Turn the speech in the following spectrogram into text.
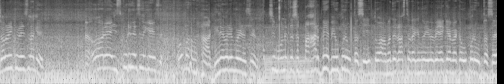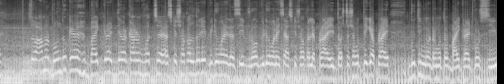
চলো একটু রেস লাগে। ওরে, স্কুটি রেস লেগে গেছে। ও বাবা ডেলিভারি পড়ে গেছে। হচ্ছে মনে হচ্ছে পাহাড় বেয়ে বেয়ে উপরে উঠতেছি। তো আমাদের রাস্তাটা কিন্তু এইভাবে একে একে উপরে উঠতেছে। তো আমার বন্ধুকে বাইক রাইড দেওয়ার কারণ হচ্ছে, আজকে সকাল ধরে ভিডিও বানাইতেছি ব্লগ ভিডিও বানাইছি। আজকে সকালে প্রায় দশটার সময় থেকে প্রায় দু তিন ঘণ্টার মতো বাইক রাইড করছি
